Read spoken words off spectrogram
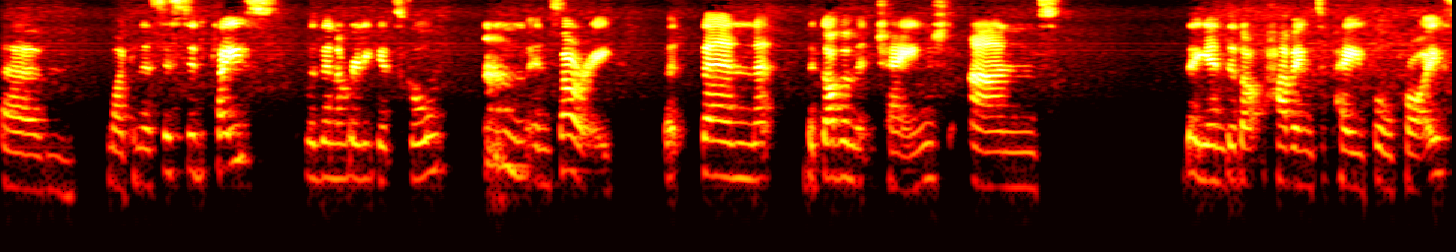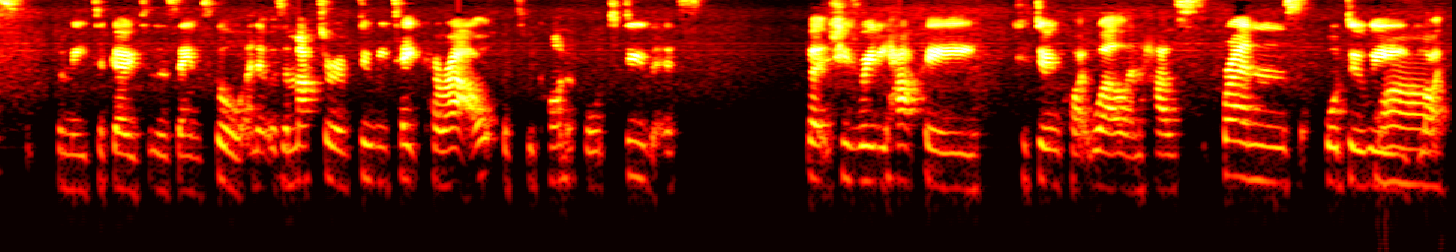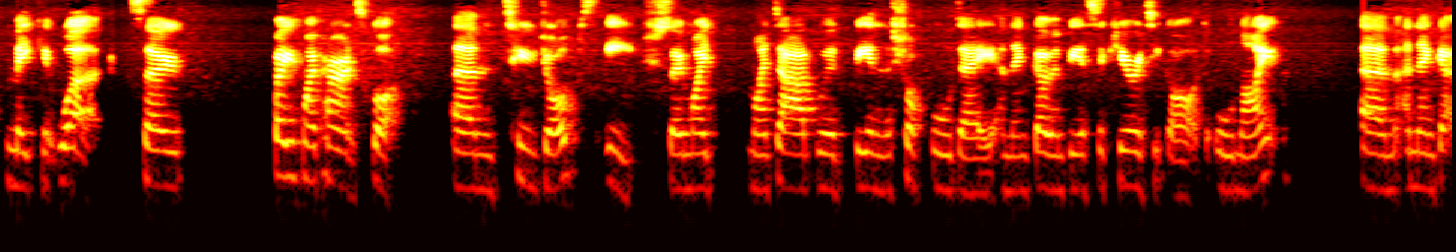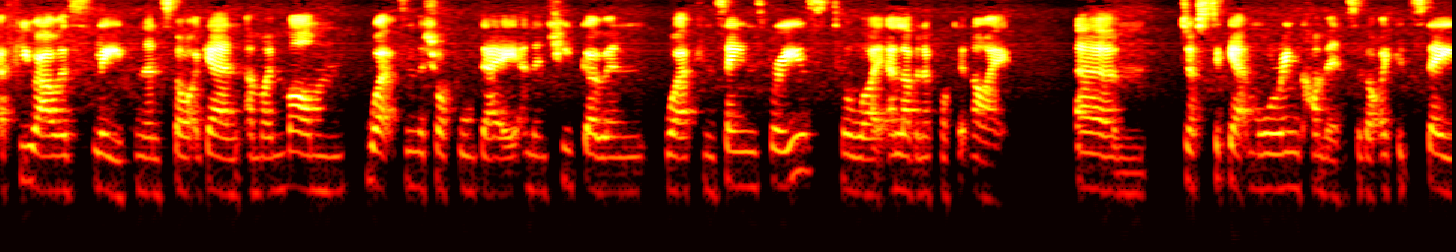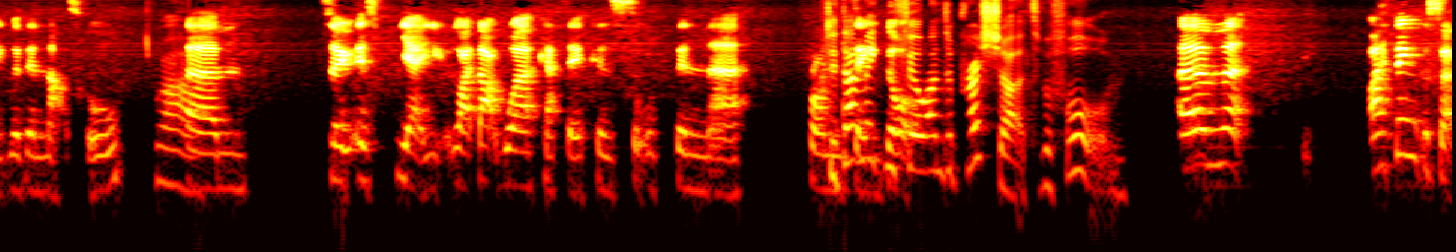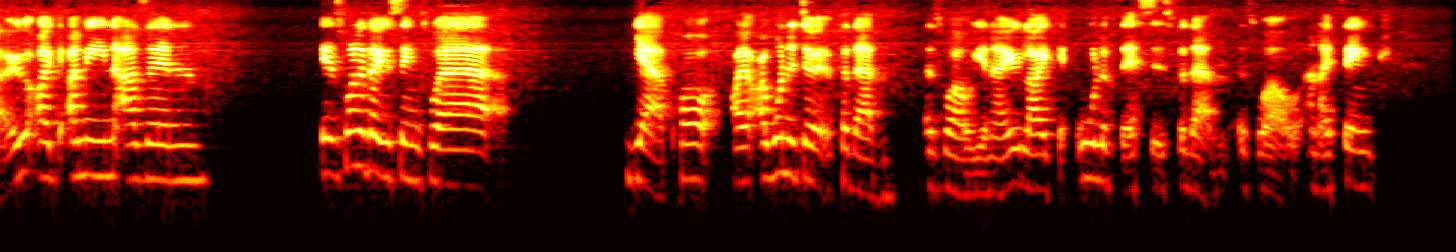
um, like an assisted place within a really good school in Surrey. But then the government changed and they ended up having to pay full price for me to go to the same school. And it was a matter of do we take her out because we can't afford to do this? But she's really happy, she's doing quite well and has friends, or do we Wow. like make it work? So both my parents got um, two jobs each. So my my dad would be in the shop all day and then go and be a security guard all night um, and then get a few hours sleep and then start again. And my mum worked in the shop all day and then she'd go and work in Sainsbury's till like 11 o'clock at night um, just to get more income in so that I could stay within that school. Wow. Um, so it's, yeah, you, like that work ethic has sort of been there from Did that make you feel under pressure to perform? Um, I think so. I, I mean, as in, it's one of those things where, yeah, part. I, I want to do it for them as well. You know, like all of this is for them as well. And I think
